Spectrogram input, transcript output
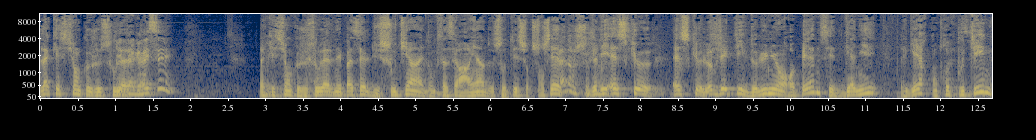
la, question que je soulève. Qui est agressé. La question que je soulève n'est pas celle du soutien, et donc ça sert à rien de sauter sur son siège. Ah je... je... dis, est-ce que, est-ce que l'objectif de l'Union européenne, c'est de gagner la guerre contre Poutine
